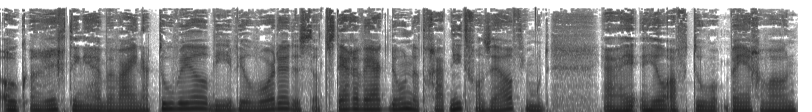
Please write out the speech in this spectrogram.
ook een richting hebben waar je naartoe wil, die je wil worden. Dus dat sterrenwerk doen, dat gaat niet vanzelf. Je moet, ja, he- heel af en toe ben je gewoon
